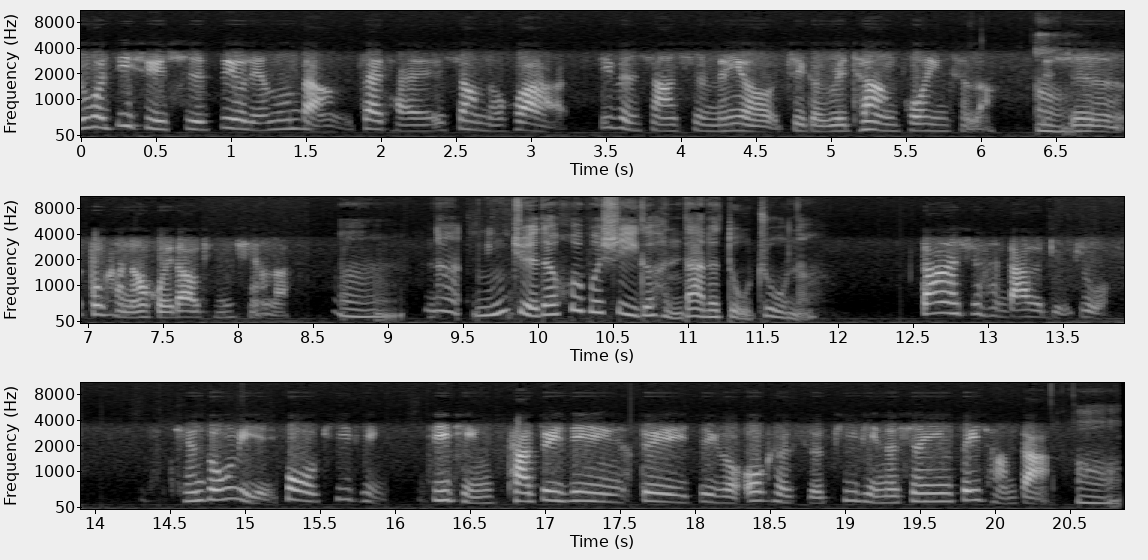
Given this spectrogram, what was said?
如果继续是自由联盟党在台上的话，基本上是没有这个 return point 了。就是不可能回到从前了。嗯，那您觉得会不会是一个很大的赌注呢？当然是很大的赌注。前总理 Paul Keating 基廷，他最近对这个 AUKUS 批评的声音非常大。哦，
